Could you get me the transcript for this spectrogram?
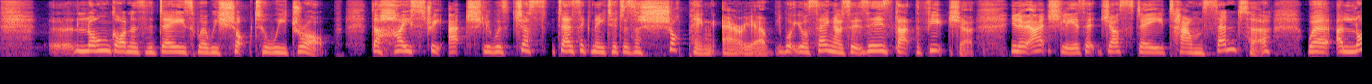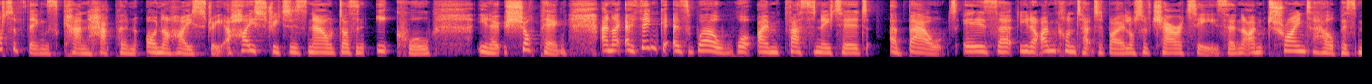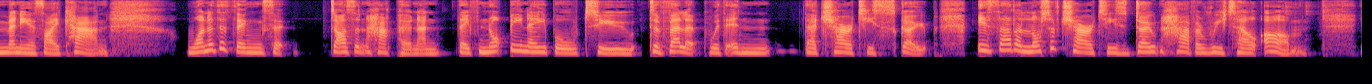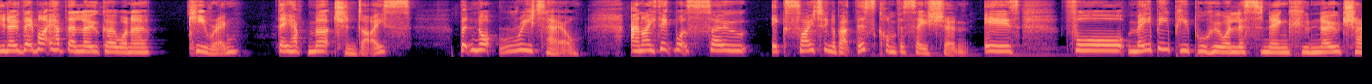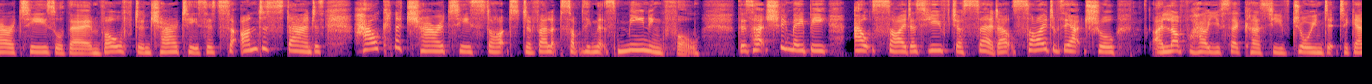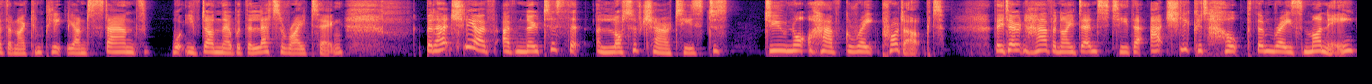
long gone as the days where we shop till we drop the high street actually was just designated as a shopping area. What you're saying is, is that the future? You know, actually, is it just a town centre where a lot of things can happen on a high street? A high street is now doesn't equal, you know, shopping. And I, I think as well, what I'm fascinated about is that, you know, I'm contacted by a lot of charities and I'm trying to help as many as I can. One of the things that doesn't happen and they've not been able to develop within their charity scope is that a lot of charities don't have a retail arm. You know, they might have their logo on a keyring, they have merchandise, but not retail. And I think what's so exciting about this conversation is for maybe people who are listening who know charities or they're involved in charities is to understand is how can a charity start to develop something that's meaningful that's actually maybe outside as you've just said outside of the actual I love how you've said Kirsty you've joined it together and I completely understand what you've done there with the letter writing. But actually I've I've noticed that a lot of charities just do not have great product they don't have an identity that actually could help them raise money,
